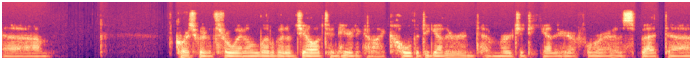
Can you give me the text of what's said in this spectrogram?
Um, of course, we're going to throw in a little bit of gelatin here to kind of like hold it together and to merge it together here for us. But uh,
